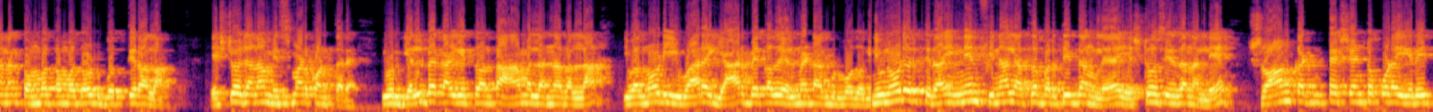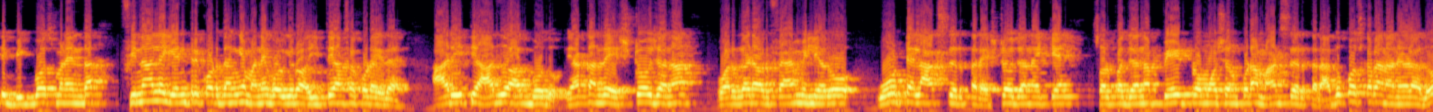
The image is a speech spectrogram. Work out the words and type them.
ಜನಕ್ಕೆ ತೊಂಬತ್ತೊಂಬತ್ತು ಓಟ್ ಗೊತ್ತಿರಲ್ಲ. ಎಷ್ಟೋ ಜನ ಮಿಸ್ ಮಾಡ್ಕೊಂತಾರೆ. ಇವ್ರು ಗೆಲ್ಬೇಕಾಗಿತ್ತು ಅಂತ ಆಮೇಲೆ ಅನ್ನೋದಲ್ಲ. ಇವಾಗ ನೋಡಿ ಈ ವಾರ ಯಾರು ಬೇಕಾದ್ರೂ ಹೆಲ್ಮೆಟ್ ಆಗ್ಬಿಡ್ಬೋದು ನೀವು ನೋಡಿರ್ತೀರಾ, ಇನ್ನೇನ್ ಫಿನಾಲೆ ಹತ್ರ ಬರ್ತಿದ್ದಂಗ್ಲೆ ಎಷ್ಟೋ ಸೀಸನ್ ಅಲ್ಲಿ ಸ್ಟ್ರಾಂಗ್ ಕಂಟೆಸ್ಟೆಂಟ್ ಕೂಡ ಈ ರೀತಿ ಬಿಗ್ ಬಾಸ್ ಮನೆಯಿಂದ ಫಿನಾಲೆಗೆ ಎಂಟ್ರಿ ಕೊಡ್ದಂಗೆ ಮನೆಗೆ ಹೋಗಿರೋ ಇತಿಹಾಸ ಕೂಡ ಇದೆ. ಆ ರೀತಿ ಆದ್ರೂ ಆಗ್ಬೋದು. ಯಾಕಂದ್ರೆ ಎಷ್ಟೋ ಜನ ಹೊರ್ಗಡೆ ಅವ್ರ ಫ್ಯಾಮಿಲಿಯರು ಓಟ್ ಎಲ್ಲ ಹಾಕ್ಸಿರ್ತಾರೆ. ಎಷ್ಟೋ ಜನಕ್ಕೆ ಸ್ವಲ್ಪ ಜನ ಪೇಡ್ ಪ್ರಮೋಷನ್ ಕೂಡ ಮಾಡಿಸಿರ್ತಾರೆ. ಅದಕ್ಕೋಸ್ಕರ ನಾನು ಹೇಳೋದು,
